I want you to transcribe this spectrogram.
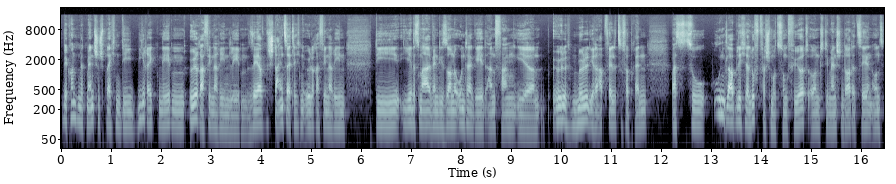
Wir konnten mit Menschen sprechen, die direkt neben Ölraffinerien leben, sehr steinzeitlichen Ölraffinerien, die jedes Mal, wenn die Sonne untergeht, anfangen, ihren Ölmüll, ihre Abfälle zu verbrennen was zu unglaublicher Luftverschmutzung führt. Und die Menschen dort erzählen uns,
